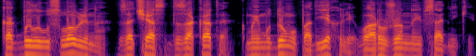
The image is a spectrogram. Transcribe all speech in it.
Как было условлено, за час до заката к моему дому подъехали вооруженные всадники.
